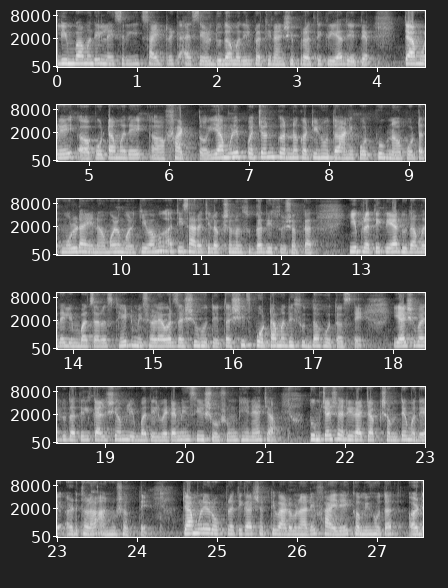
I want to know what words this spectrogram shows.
लिंबामधील नैसर्गिक सायट्रिक ॲसिड दुधामधील प्रथिनांशी प्रतिक्रिया देते. त्यामुळे पोटामध्ये फाटतं. यामुळे पचन करणं कठीण होतं आणि पोट फुगणं पोटात मुरडा येणं मळमळ किंवा मग अतिसाराची लक्षणंसुद्धा दिसू शकतात. ही प्रतिक्रिया दुधामध्ये लिंबाचा रस थेट मिसळल्यावर जशी होते तशीच पोटामध्ये सुद्धा होत असते. याशिवाय दुधातील कॅल्शियम लिंबातील व्हिटॅमिन सी शोषून घेण्याच्या तुमच्या शरीराच्या क्षमतेमध्ये अडथळा आणू शकते. त्यामुळे रोगप्रतिकारशक्ती वाढवणारे फायदे कमी होतात. अड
